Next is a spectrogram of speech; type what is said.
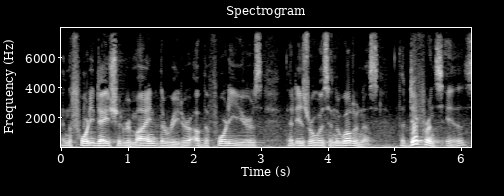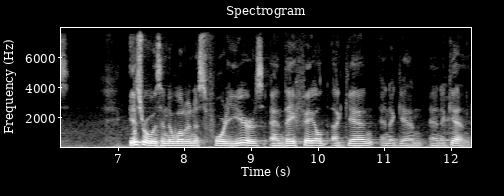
And the 40 days should remind the reader of the 40 years that Israel was in the wilderness. The difference is Israel was in the wilderness 40 years and they failed again and again and again.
